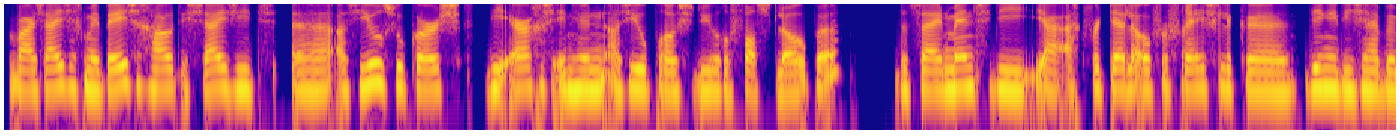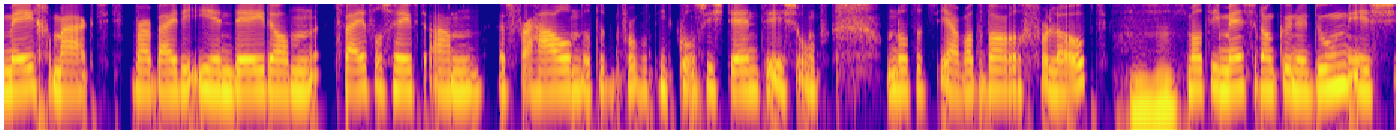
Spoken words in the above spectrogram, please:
waar zij zich mee bezighoudt, is zij ziet eh, asielzoekers die ergens in hun asielprocedure vastlopen. Dat zijn mensen die ja, eigenlijk vertellen over vreselijke dingen die ze hebben meegemaakt. Waarbij de IND dan twijfels heeft aan het verhaal, omdat het bijvoorbeeld niet consistent is of omdat het ja, wat warrig verloopt. Wat die mensen dan kunnen doen is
